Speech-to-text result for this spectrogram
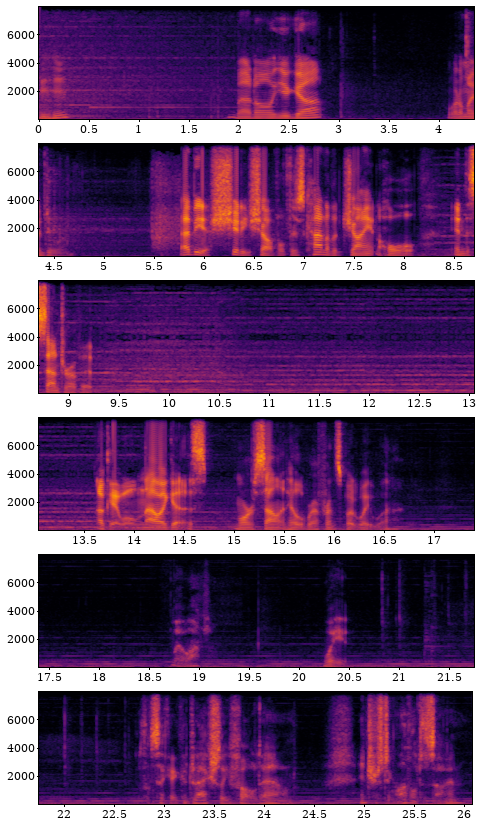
Mm-hmm. That all you got? What am I doing? That'd be a shitty shovel. There's kind of a giant hole in the center of it. Okay, well, now I get a more Silent Hill reference, but wait, what? Wait, what? Wait. Looks like I could actually fall down. Interesting level design.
